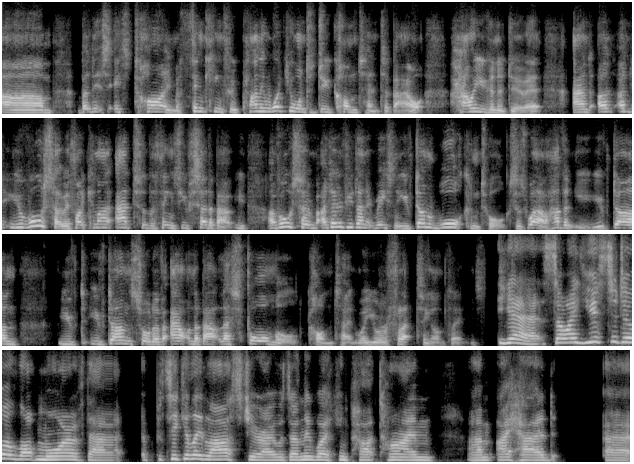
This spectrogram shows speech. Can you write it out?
um, but it's it's time of thinking through planning what do you want to do content about, how are you going to do it, and, and and you've also, if I can add to the things you've said about you, I've also I don't know if you've done it recently. You've done walk and talks as well, haven't you? You've done you've you've done sort of out and about less formal content where you're reflecting on things. Yeah so i used to do a lot more of that. Particularly last year i was only working part-time. Um, i had uh,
